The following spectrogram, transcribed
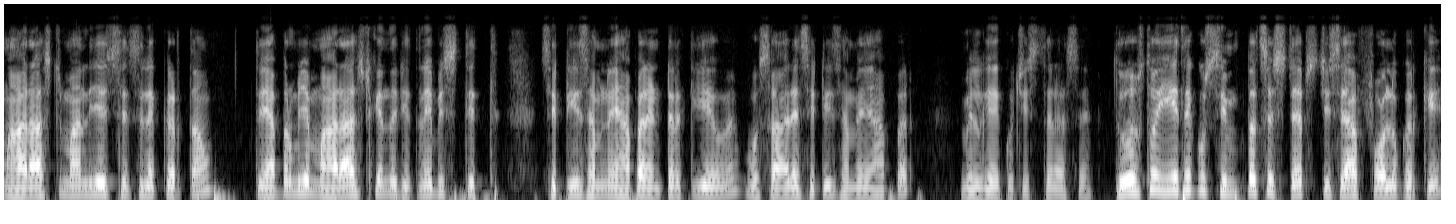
महाराष्ट्र, मान लीजिए, इसे सिलेक्ट करता हूँ। तो यहाँ पर मुझे महाराष्ट्र के अंदर जितने भी स्थित सिटीज़ हमने यहाँ पर एंटर किए हुए हैं, वो सारे सिटीज़ हमें यहाँ पर मिल गए कुछ इस तरह से। तो दोस्तों, ये थे कुछ सिंपल से स्टेप्स जिसे आप फॉलो करके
